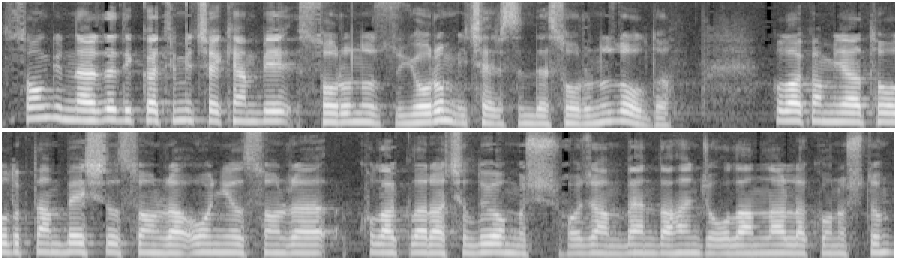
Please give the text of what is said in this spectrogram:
Son günlerde dikkatimi çeken bir sorunuz, yorum içerisinde sorunuz oldu. Kulak ameliyatı olduktan 5 yıl sonra, 10 yıl sonra kulaklar açılıyormuş. Hocam ben daha önce olanlarla konuştum.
